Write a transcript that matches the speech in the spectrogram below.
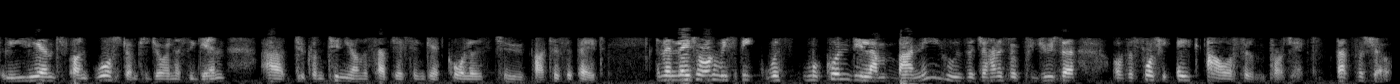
Oostrom to join us again uh, to continue on the subject and get callers to participate. And then later on we speak with Mukundi Lambani, who's the Johannesburg producer of the 48 Hour Film Project. That's the show.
